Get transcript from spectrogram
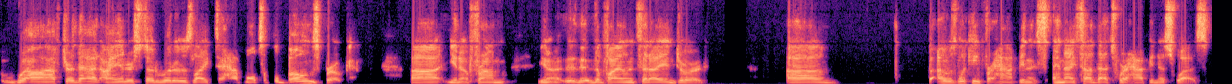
well after that, I understood what it was like to have multiple bones broken. Uh, you know, from you know the, the violence that I endured. Um, I was looking for happiness, and I saw that's where happiness was.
